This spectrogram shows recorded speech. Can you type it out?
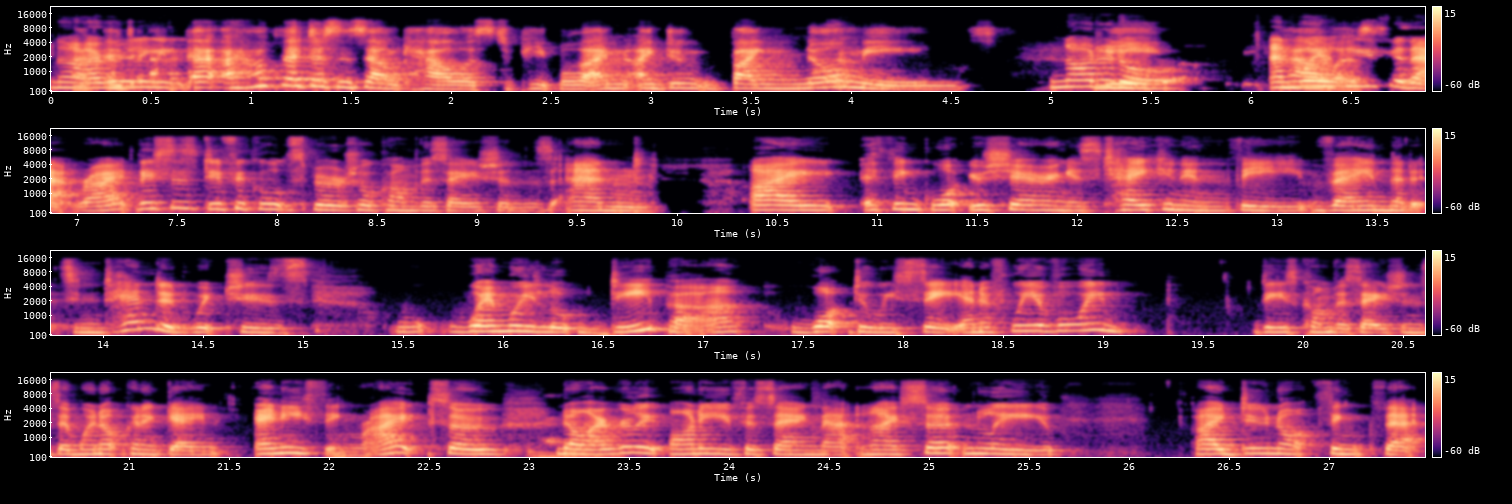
no i really I, I, hope that doesn't sound callous to people. I'm i do by no means not at all. And callous. we're here for that right? This is difficult spiritual conversations. And mm. i think what you're sharing is taken in the vein that it's intended which is when we look deeper what do we see? And if we avoid these conversations then we're not going to gain anything right? So yeah. no i really honor you for saying that. And i certainly i do not think that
